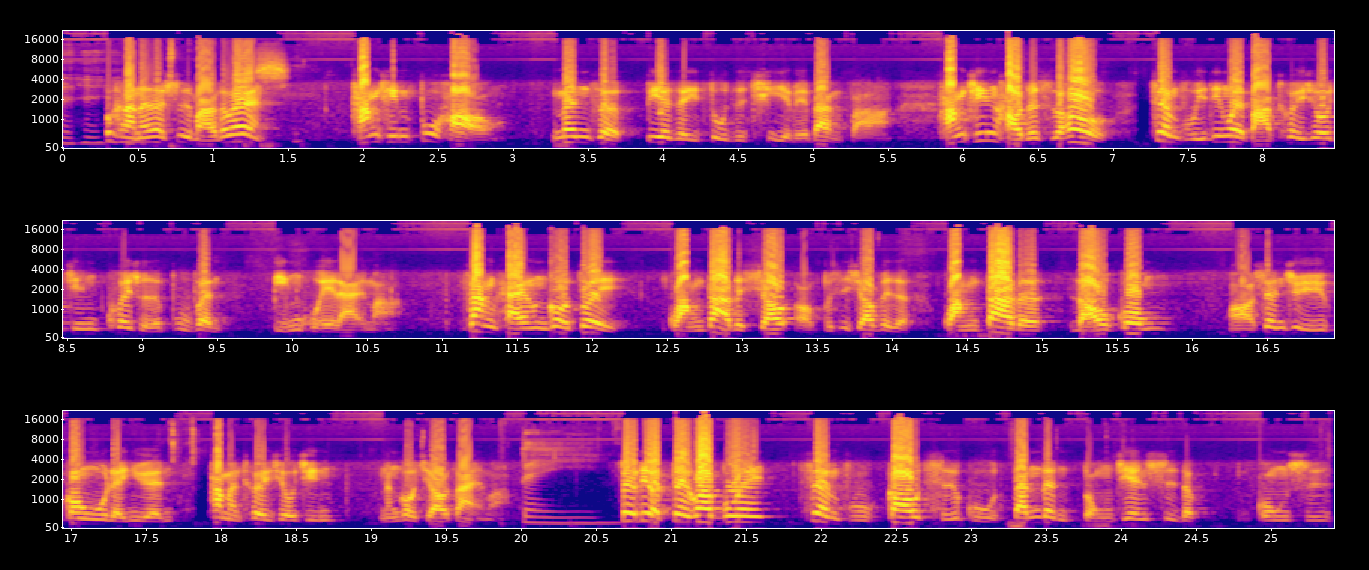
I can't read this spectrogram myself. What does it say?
不可能的事嘛，对不对？行情不好，闷着憋着一肚子气也没办法。行情好的时候，政府一定会把退休金亏损的部分赢回来嘛，这样才能够对广大的消哦不是消费者，广大的劳工。啊，甚至于公务人员，他们退休金能够交代嘛？对。所以你有对外不会政府高持股担任董监事的公司，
